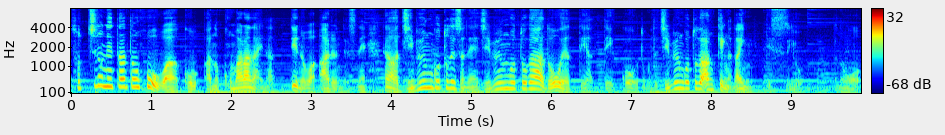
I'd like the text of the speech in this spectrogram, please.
そっちのネタの方はこあの困らないなっていうのはあるんですね。だから自分事ですよね。自分事がどうやってやっていこうと思って、自分事の案件がないんですよ。あの、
